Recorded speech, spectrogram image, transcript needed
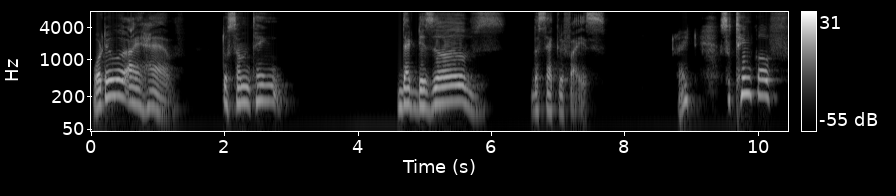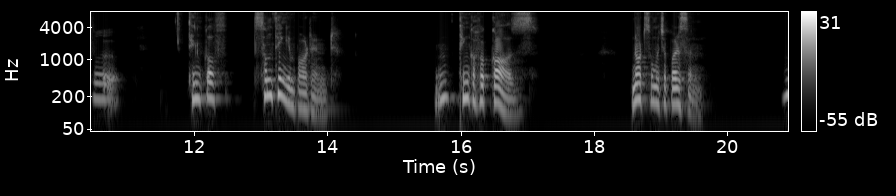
whatever I have to something that deserves the sacrifice right so think of uh, think of something important? Think of a cause. Not so much a person. Hmm?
